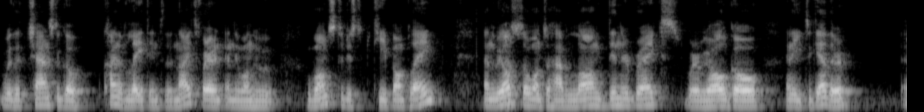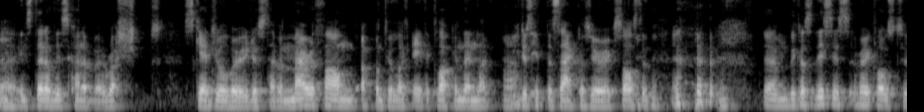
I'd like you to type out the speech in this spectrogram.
with a chance to go kind of late into the night for anyone who, who wants to just keep on playing. And we Yeah. also want to have long dinner breaks where we all go and eat together uh, instead of this kind of a rushed schedule where you just have a marathon up until like eight o'clock and then like Yeah. you just hit the sack because you're exhausted. um, because this is very close to,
